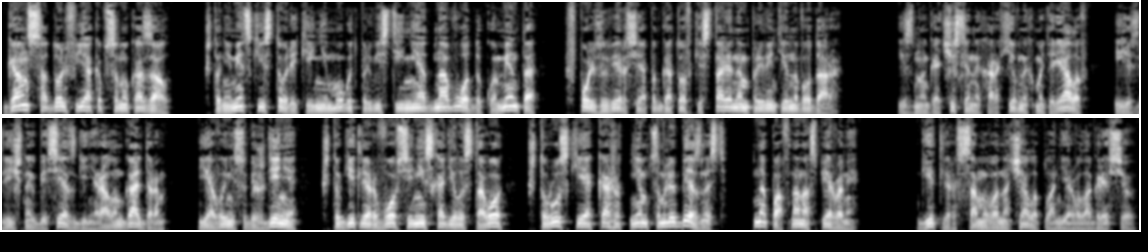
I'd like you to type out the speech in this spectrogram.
Ганс Адольф Якобсон указал, что немецкие историки не могут привести ни одного документа в пользу версии о подготовке Сталином превентивного удара. Из многочисленных архивных материалов и из личных бесед с генералом Гальдером я вынес убеждение, что Гитлер вовсе не исходил из того, что русские окажут немцам любезность, напав на нас первыми. Гитлер с самого начала планировал агрессию.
